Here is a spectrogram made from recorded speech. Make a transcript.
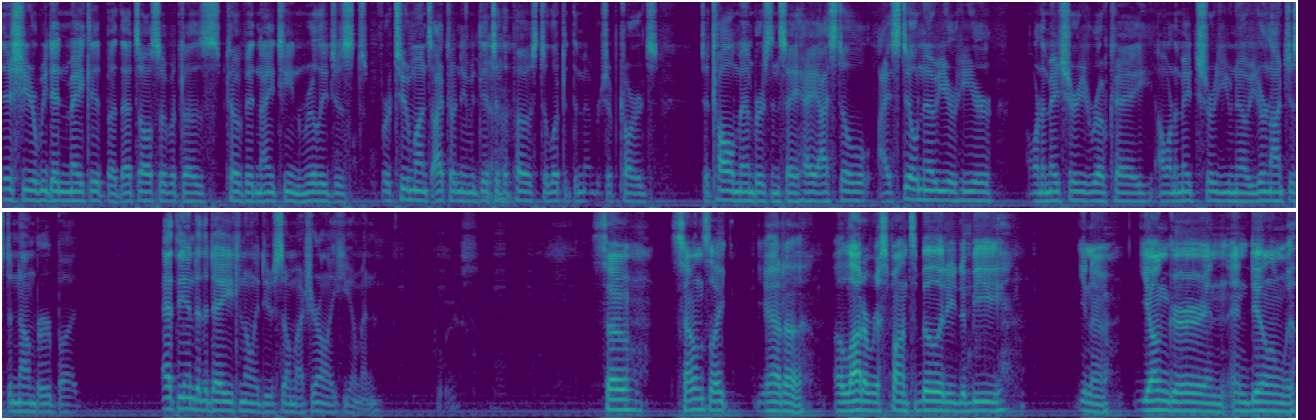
This year we didn't make it, but that's also because COVID nineteen really just for two months I couldn't even get yeah. to the post to look at the membership cards to call members and say, "Hey, I still I still know you're here. I want to make sure you're okay. I want to make sure you know you're not just a number, but at the end of the day, you can only do so much. You're only human. Of course. So, sounds like you had a, a lot of responsibility to be, you know, younger and, and dealing with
